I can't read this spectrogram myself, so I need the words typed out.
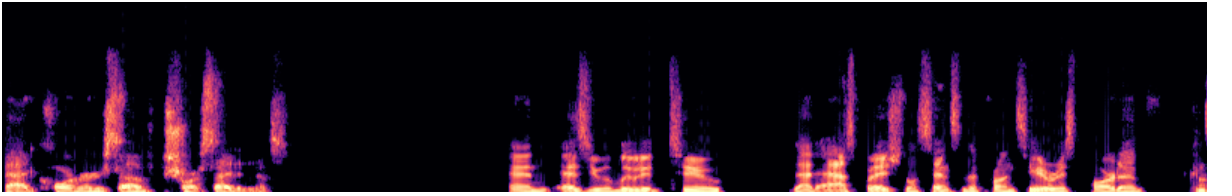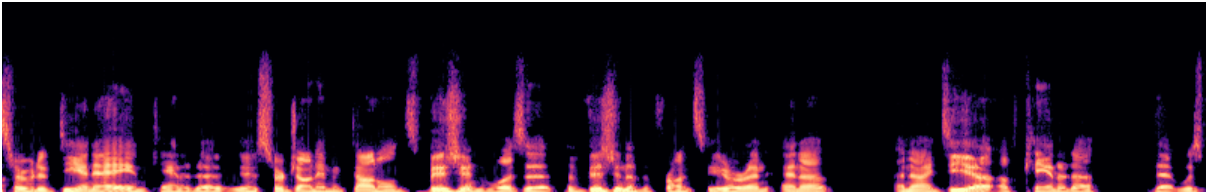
bad corners of short-sightedness. And as you alluded to, that aspirational sense of the frontier is part of conservative DNA in Canada. You know, Sir John A. Macdonald's vision was a the vision of the frontier and and a an idea of Canada that was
